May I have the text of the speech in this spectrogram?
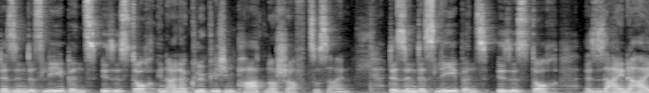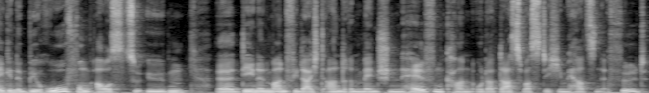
Der Sinn des Lebens ist es doch, in einer glücklichen Partnerschaft zu sein. Der Sinn des Lebens ist es doch, seine eigene Berufung auszuüben, äh, denen man vielleicht anderen Menschen helfen kann oder das, was dich im Herzen erfüllt.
